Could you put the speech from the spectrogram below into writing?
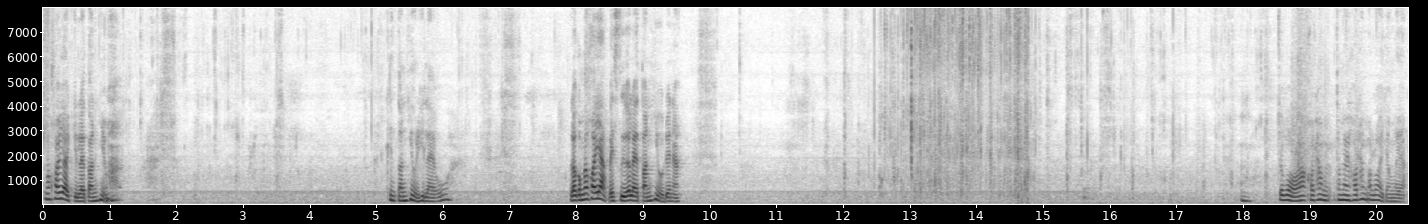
ไม่ค่อยอยากกินอะไรตอนหิว กินตอนหิวทีไรโอ้เราก็ไม่ค่อยอยากไปซื้ออะไรตอนหิวด้วยนะ จะบอกว่าเขาทำทำไมเขาทำอร่อยจังเลยอะ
